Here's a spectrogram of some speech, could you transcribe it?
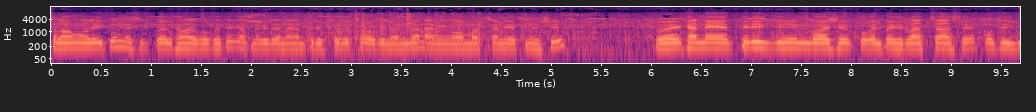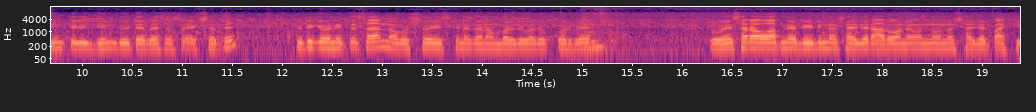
আসসালামু আলাইকুম ইসুফ কোয়েল খামার পক্ষ থেকে আপনাকে জানাই আন্তরিক শুভেচ্ছা অভিনন্দন। আমি মোহাম্মদ সানিয়াত মুন্সি। তো এখানে তিরিশ দিন বয়সে কোয়েল পাখির বাচ্চা আছে। পঁচিশ দিন, তিরিশ দিন দুইটা ব্যাচ আছে একসাথে। যদি কেউ নিতে চান, অবশ্যই স্ক্রিনে দেওয়া নাম্বারে যোগাযোগ করবেন। তো এছাড়াও আপনার বিভিন্ন সাইজের আরও অনেক অন্য অন্য সাইজের পাখি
